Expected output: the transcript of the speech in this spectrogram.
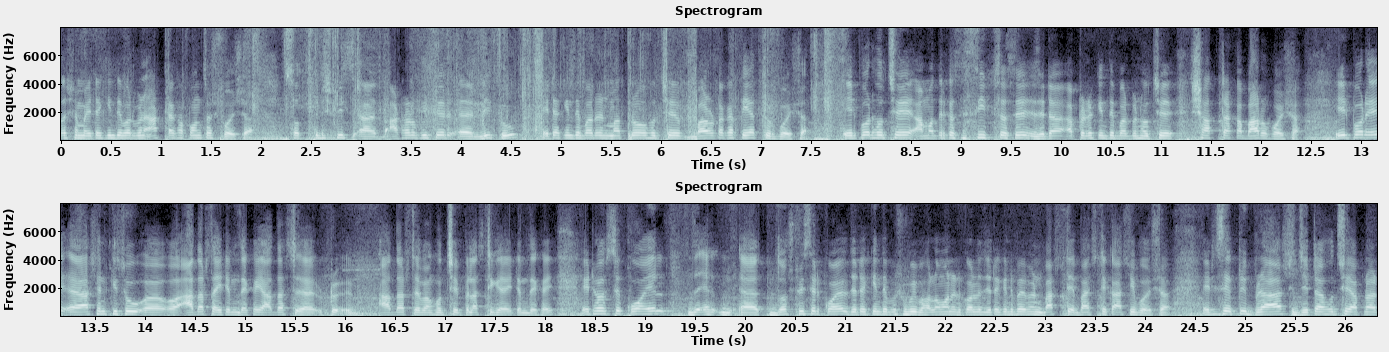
ভাজা এটা কিনতে পারবেন আট টাকা পঞ্চাশ পয়সা। ছত্রিশ পিস আঠারো পিসের লিচু, এটা কিনতে পারবেন মাত্র হচ্ছে বারো টাকা তিয়াত্তর পয়সা। এরপর হচ্ছে আমাদের কাছে চিপস আছে, যেটা আপনারা কিনতে পারবেন হচ্ছে সাত টাকা বারো পয়সা। এরপরে আসেন কিছু আদার্স আইটেম দেখাই আদার্স আদার্স এবং হচ্ছে প্লাস্টিকের আইটেম দেখাই। এটা হচ্ছে কয়েল দশ পিসের কয়েল যেটা কিনতে খুবই ভালো মানের কয়েল যেটা কিনতে পারবেন বাইশ বাইশ টাকা আশি পয়সা। এটা হচ্ছে একটি ব্রাশ যেটা হচ্ছে আপনার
